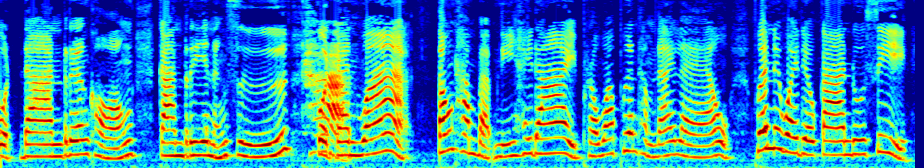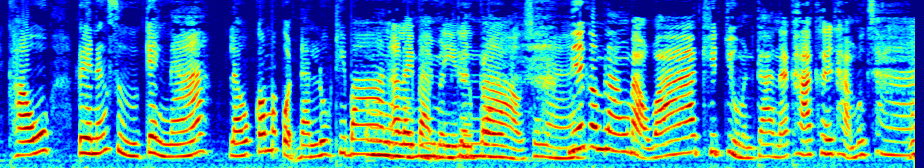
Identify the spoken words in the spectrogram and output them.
กดดันเรื่องของการเรียนหนังสือ กดดันว่าต้องทำแบบนี้ให้ได้ เพราะว่าเพื่อนทำได้แล้ว เพื่อนในวัยเดียวกันดูสิเขาเรียนหนังสือเก่งนะแล้วก็มากดดันลูกที่บ้านอะไรแบบนี้หรือเปล่าใช่ไหมเนี่ยกำลังแบบว่าคิดอยู่เหมือนกันนะคะ เคยถามลูกชาย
